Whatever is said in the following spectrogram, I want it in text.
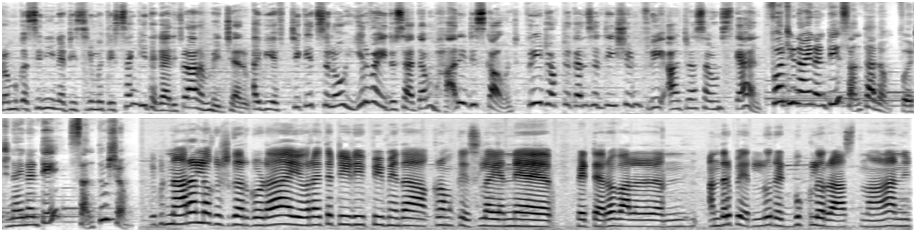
ప్రముఖ సినీ నటి శ్రీమతి సంగీత గారి ప్రారంభించారు. ఐవీఎఫ్ చికిత్సలో ఇరవై ఐదు శాతం భారీ discount. Free doctor consultation free ultrasound scan. Forty nine అంటే సంతానం. ఫోర్టీ నైన్ అంటే సంతోషం. ఇప్పుడు నారా లోకేష్ గారు కూడా ఎవరైతే టీడీపీ మీద అక్రమ కేసులు అవన్నీ పెట్టారో వాళ్ళ అందరి పేర్లు రెడ్ బుక్లో రాస్తున్నా అని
